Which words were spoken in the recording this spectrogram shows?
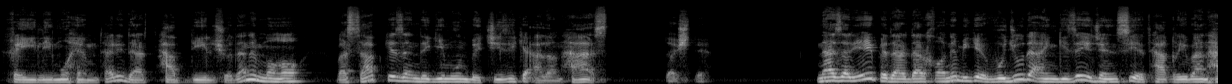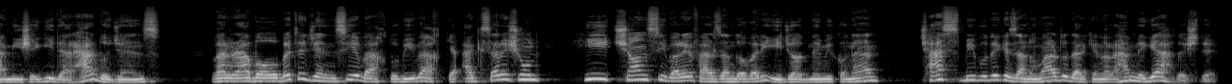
خیلی مهمتری در تبدیل شدن ما و سبک زندگیمون به چیزی که الان هست داشته. نظریه پدر در خانه میگه وجود انگیزه جنسی تقریبا همیشگی در هر دو جنس و روابط جنسی وقت و بی وقت که اکثرشون هیچ شانسی برای فرزندآوری ایجاد نمی‌کنن چسبی بوده که زن و مرد رو در کنار هم نگه داشته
